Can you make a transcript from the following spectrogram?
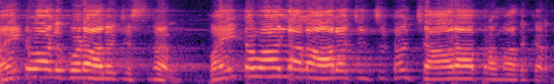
బయట వాళ్ళు కూడా ఆలోచిస్తున్నారు. బయట వాళ్ళు అలా ఆలోచించడం చాలా ప్రమాదకరం.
